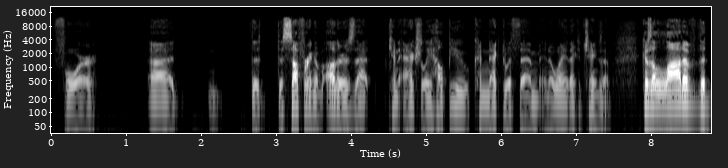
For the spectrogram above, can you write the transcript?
for uh, the the suffering of others that can actually help you connect with them in a way that could change them. Because a lot of the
